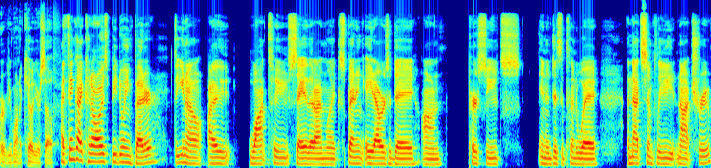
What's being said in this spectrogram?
or if you want to kill yourself. I think I could always be doing better. You know, I want to say that I'm like spending eight hours a day on pursuits in a disciplined way, and that's simply not true.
